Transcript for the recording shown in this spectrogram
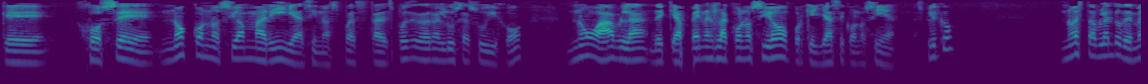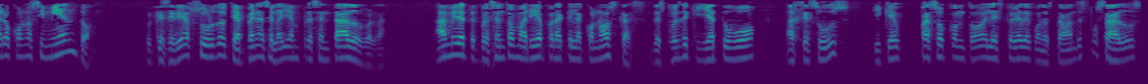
que José no conoció a María sino hasta después de dar a luz a su hijo, no habla de que apenas la conoció porque ya se conocían. ¿Me explico? No está hablando de mero conocimiento, porque sería absurdo que apenas se la hayan presentado, ¿verdad? Ah, mira, te presento a María para que la conozcas, después de que ya tuvo a Jesús ¿Y qué pasó con toda la historia de cuando estaban desposados?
